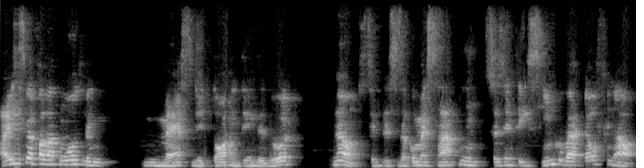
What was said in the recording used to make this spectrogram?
Aí você vai falar com outro mestre de torre, entendedor, não, você precisa começar com 65, vai até o final.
